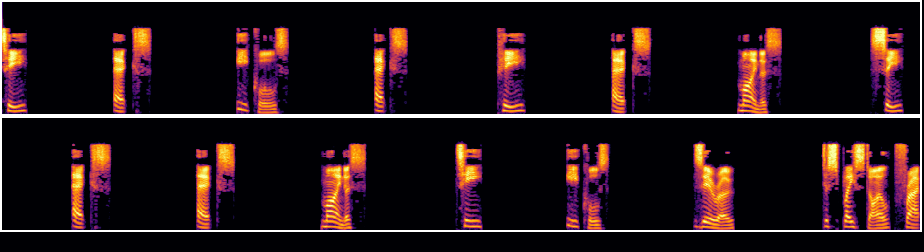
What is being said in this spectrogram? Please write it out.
T X equals X P X minus C X X minus T equals zero. Display style frac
